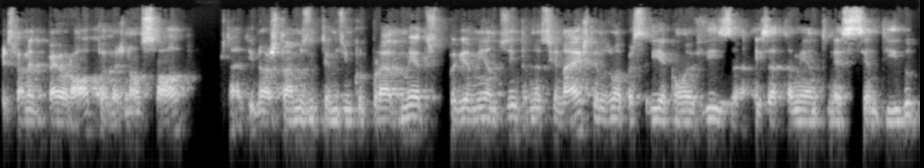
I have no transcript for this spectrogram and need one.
principalmente para a Europa, mas não só. Portanto, e nós estamos, temos incorporado métodos de pagamentos internacionais, temos uma parceria com a Visa exatamente nesse sentido,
